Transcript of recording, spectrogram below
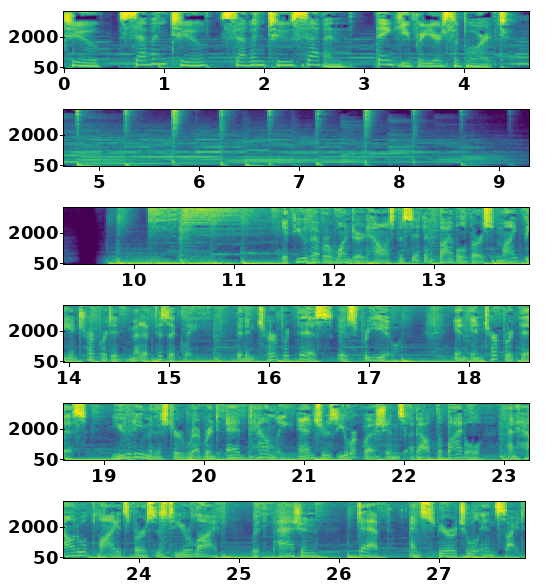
to 72727. Thank you for your support. If you've ever wondered how a specific Bible verse might be interpreted metaphysically, then Interpret This is for you. In Interpret This, Unity Minister Reverend Ed Townley answers your questions about the Bible and how to apply its verses to your life with passion, depth, and spiritual insight.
